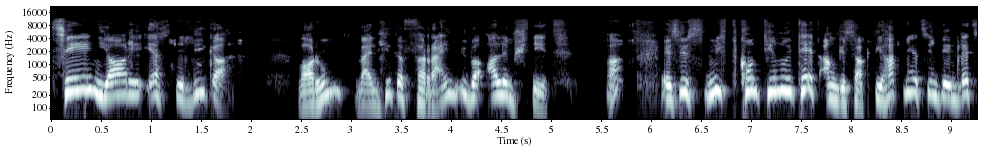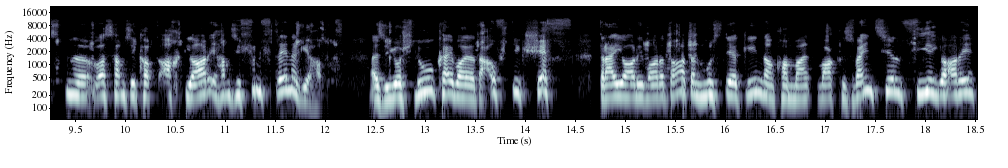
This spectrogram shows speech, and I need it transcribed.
Zehn Jahre erste Liga. Warum? Weil hier der Verein über allem steht. Ja? Es ist nicht Kontinuität angesagt. Die hatten jetzt in den letzten, was haben sie gehabt, acht Jahre, haben sie fünf Trainer gehabt. Also Josh Lukai war ja der Aufstiegschef, drei Jahre war er da, dann musste er gehen, dann kam Markus Weinzierl, vier Jahre,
